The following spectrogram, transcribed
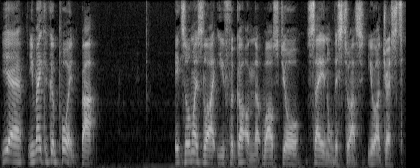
yeah, you make a good point, but it's almost like you've forgotten that whilst you're saying all this to us, you are dressed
